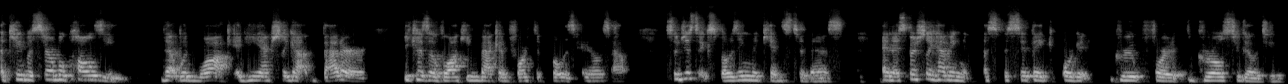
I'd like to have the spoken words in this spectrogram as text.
a kid with cerebral palsy that would walk and he actually got better because of walking back and forth to pull his arrows out. So just exposing the kids to this, and especially having a specific organ group for girls to go to,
